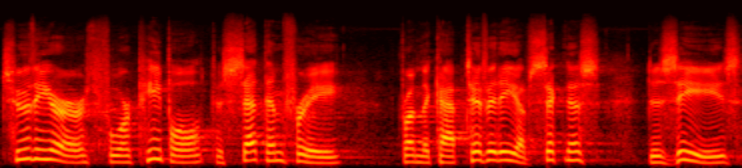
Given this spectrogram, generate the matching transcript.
to the earth for people to set them free from the captivity of sickness, disease,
